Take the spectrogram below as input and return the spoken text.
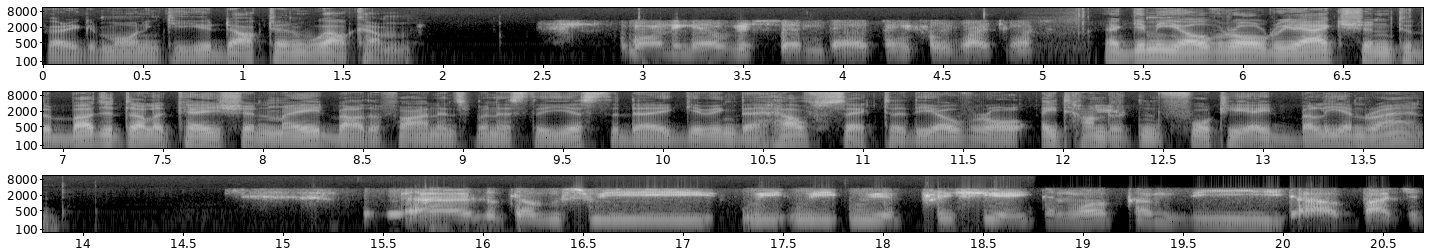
Very good morning to you, Doctor, and welcome. Good morning, Elvis, and uh, thank you for inviting us. Uh, give me your overall reaction to the budget allocation made by the Finance Minister yesterday, giving the health sector the overall 848 billion rand. Uh, look, Elvis, we, we, we, we, appreciate and welcome the uh, budget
